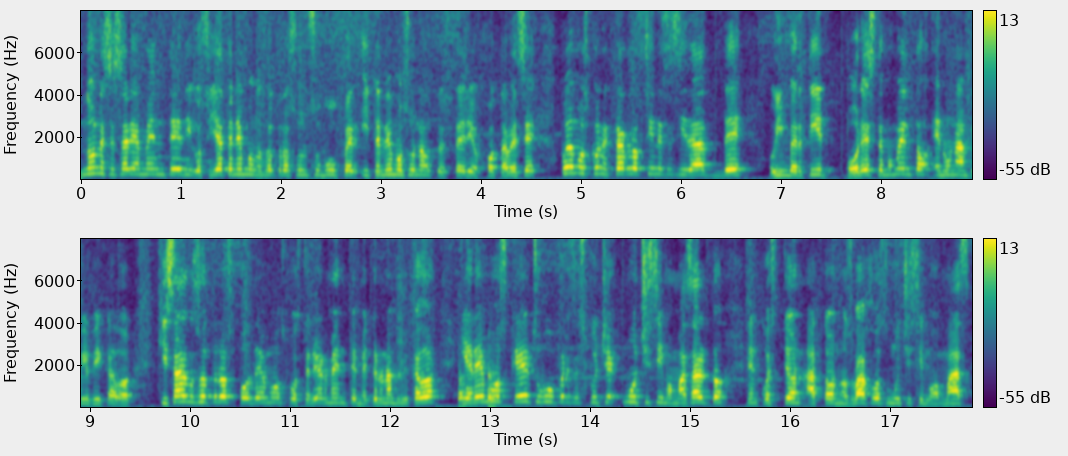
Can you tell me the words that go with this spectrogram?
no necesariamente, digo, si ya tenemos nosotros un subwoofer y tenemos un auto estéreo JBC, podemos conectarlo sin necesidad de invertir por este momento en un amplificador. Quizás nosotros podemos posteriormente meter un amplificador y haremos que el subwoofer se escuche muchísimo más alto en cuestión a tonos bajos, muchísimo más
